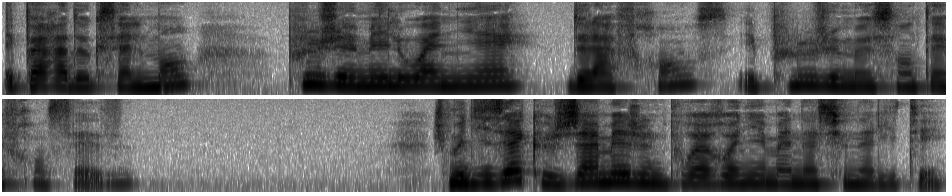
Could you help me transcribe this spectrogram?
Et paradoxalement, plus je m'éloignais de la France et plus je me sentais française. Je me disais que jamais je ne pourrais renier ma nationalité,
